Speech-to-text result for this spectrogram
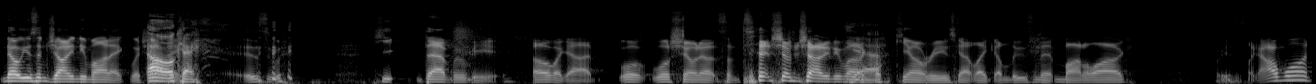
No, he was in Johnny Mnemonic, which. I Oh, okay. Is, he that movie? Oh my god. We'll we'll show note some some Johnny Mnemonic. Yeah. Keanu Reeves got like a losing it monologue, where he's just like, I want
